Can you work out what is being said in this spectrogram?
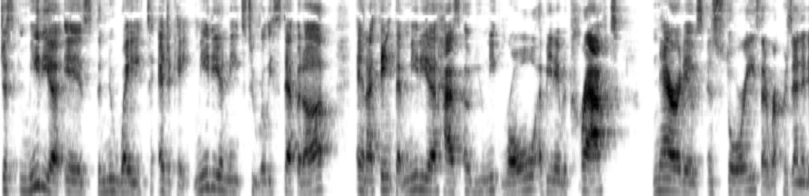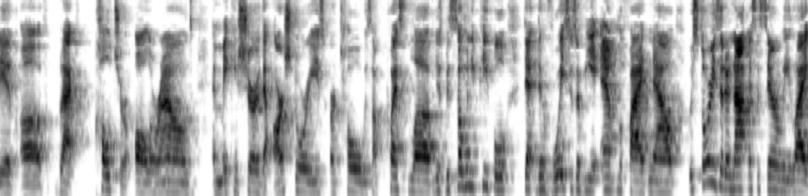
just media is the new way to educate. Media needs to really step it up. And I think that media has a unique role of being able to craft narratives and stories that are representative of Black culture all around and making sure that our stories are told. We saw Questlove. There's been so many people that their voices are being amplified now with stories that are not necessarily like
